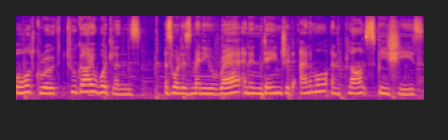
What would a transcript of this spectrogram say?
old growth Tugai woodlands, as well as many rare and endangered animal and plant species.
